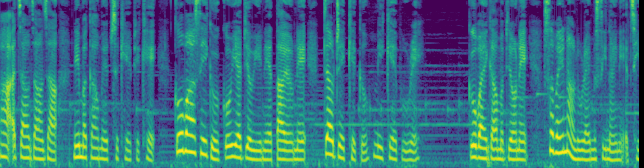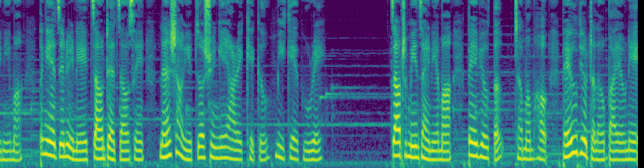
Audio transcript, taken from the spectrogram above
ဘာအကြောင်းကြောင့်ကြောင့်နေမကောင်းပဲဖြစ်ခဲ့ဖြစ်ခဲ့ကိုပါစိတ်ကိုကိုရက်ပြုတ်ရည်နဲ့တာယုံနဲ့ပျောက်တဲ့ခေတ်ကိုမှီခဲ့ဘူးတယ်ကိုပိုင်ကမပြောနဲ့စပိန်နာလူတိုင်းမစီနိုင်တဲ့အချိန်လေးမှာတငယ်ချင်းတွေနဲ့ကြောင်းတက်ကြောင်းဆင်းလမ်းလျှောက်ရင်ပျော်ရွှင်ခဲ့ရတဲ့ခေတ်ကိုမှီခဲ့ဘူးတယ်။ကြောက်ထမင်းဆိုင်ထဲမှာပဲပြုတ်တုတ်ဒါမှမဟုတ်ဘဲဥပြုတ်တလုံးပါယုံနဲ့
